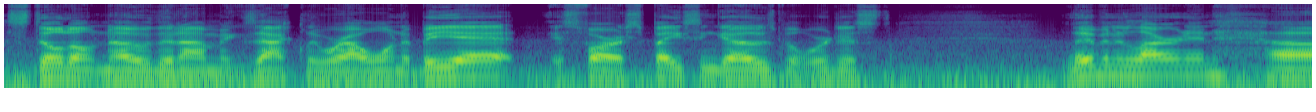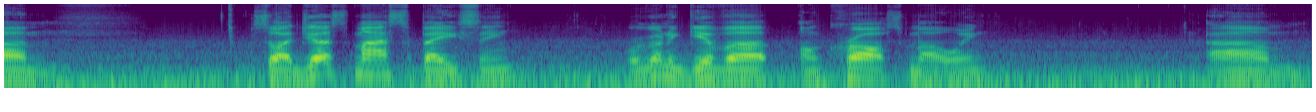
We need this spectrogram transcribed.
still don't know that I'm exactly where I want to be at as far as spacing goes. But we're just living and learning. Um, so adjust my spacing we're going to give up on cross mowing. Um,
